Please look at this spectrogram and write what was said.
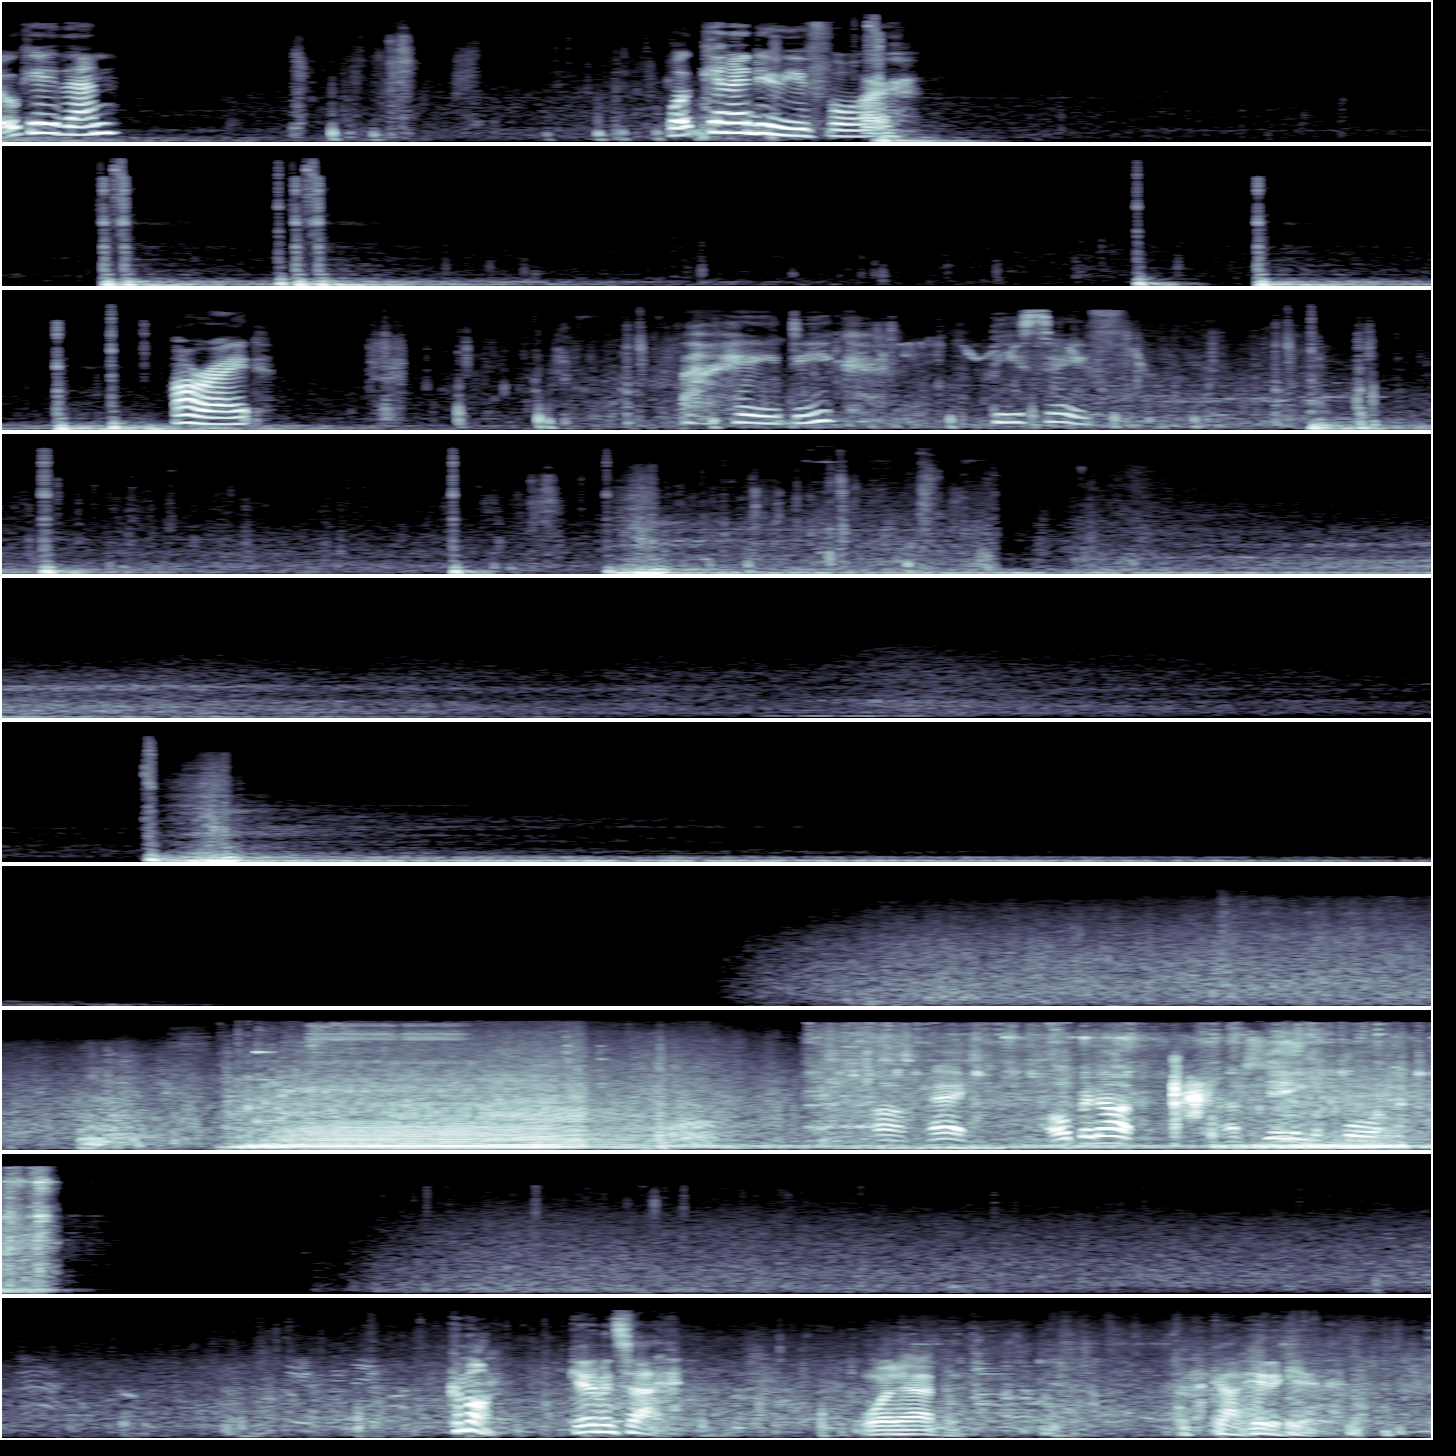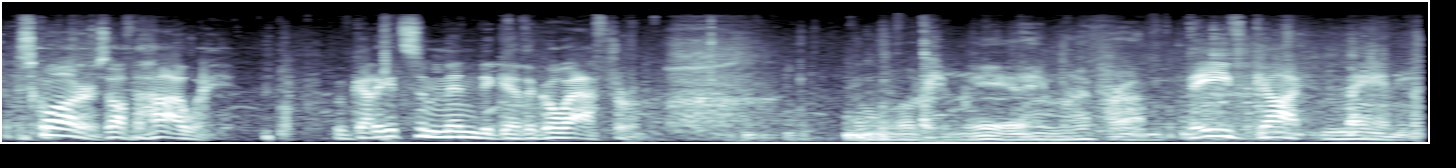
Okay then. What can I do you for? All right. Hey, Deke. Be safe. Oh, hey, open up. I've seen him before. Come on, get him inside. What happened? Got hit again. Squatters off the highway. We've got to get some men together, go after them. Don't look at me, it ain't my problem. They've got Manny.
